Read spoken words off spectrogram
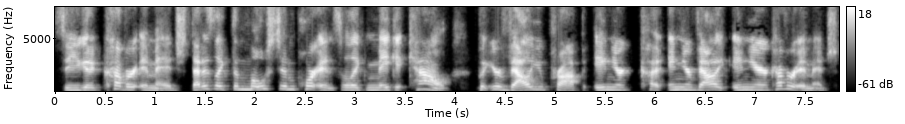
So you get a cover image. That is like the most important. So like make it count. Put your value prop in your cut in your value in your cover image.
